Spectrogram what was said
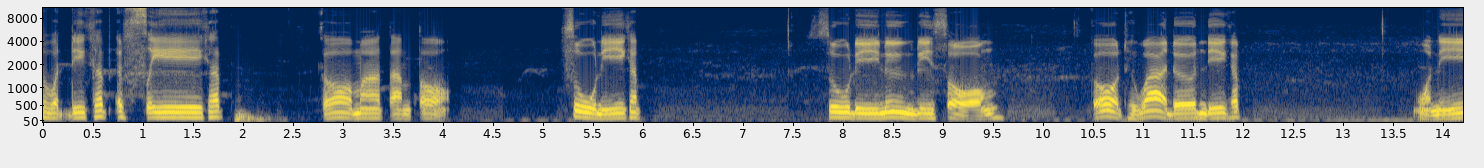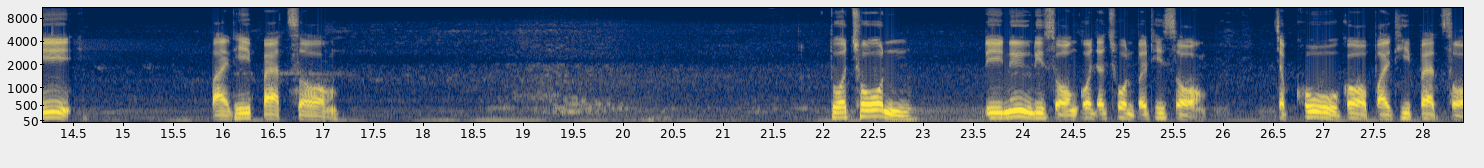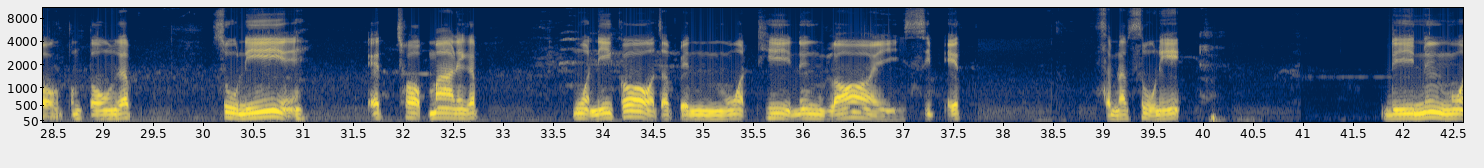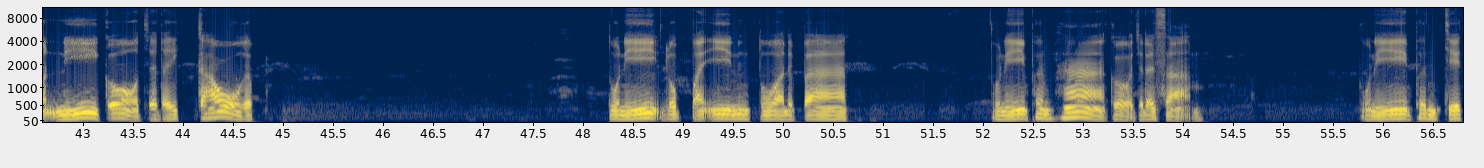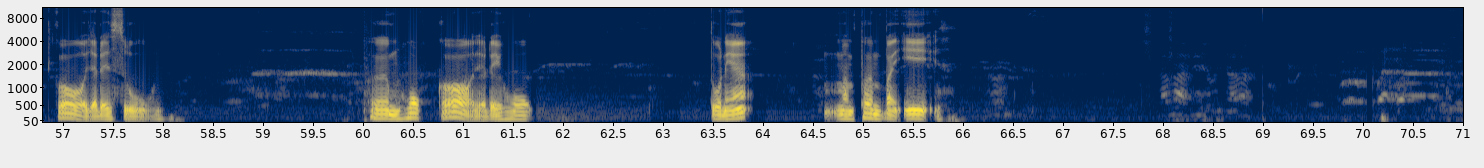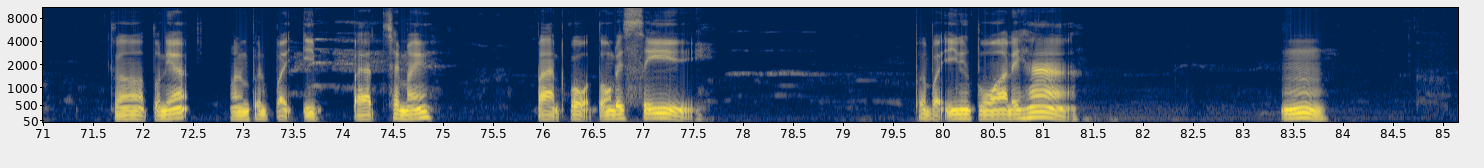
สวัสดีครับ FC ครับ ก็มาตามต่อ สู้นี้ครับ สู้ดีหนึ่งดีสองก็ถือว่าเดินดีครับวันนี้ไปที่แปดสองตัวชน ดีหนึ่งดีสองก็จะชนไปที่สองจับคู่ก็ไปที่แปดสองตรงๆครับ สูตรนี้เอสชอบมากเลยครับ งวดนี้ก็จะเป็นงวดที่หนึ่งร้อยสิบเอ็ดสำหรับสูตรนี้ ดีหนึ่งงวดนี้ก็จะได้เก้าครับ ตัวนี้ลบไปอีหนึ่งตัวได้แปดตัวนี้เพิ่มห้าก็จะได้สามตัวนี้เพิ่มเจ็ดก็จะได้ศูนย์ พิ่มหกก็จะได้หกตัวเนี้ยมันเพิ่มไปอีกก็ตัวเนี้ยมันเพิ่มไปอีกแปดใช่ไหมแปดก็ต้องได้สี่เพิ่มไปอีกหนึ่งตัวได้ห้าอืม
